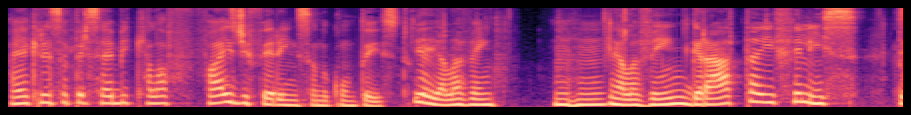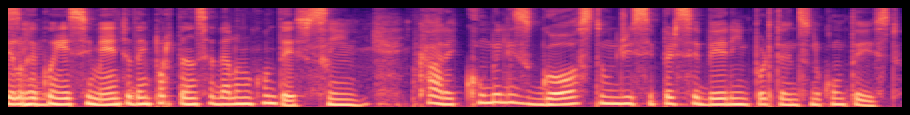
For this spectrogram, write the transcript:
Aí a criança percebe que ela faz diferença no contexto. E aí ela vem. Uhum. Ela vem grata e feliz pelo Sim. reconhecimento da importância dela no contexto. Sim. Cara, e como eles gostam de se perceberem importantes no contexto.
